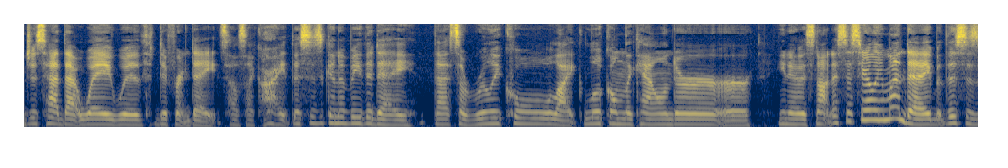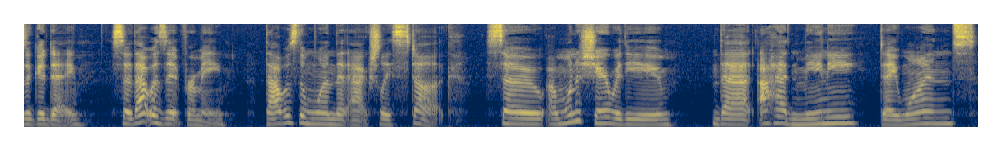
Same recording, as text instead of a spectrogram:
just had that way with different dates. I was like, all right, this is going to be the day. That's a really cool, like, look on the calendar, or, you know, it's not necessarily Monday, but this is a good day. So that was it for me. That was the one that actually stuck. So I want to share with you that I had many day ones,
